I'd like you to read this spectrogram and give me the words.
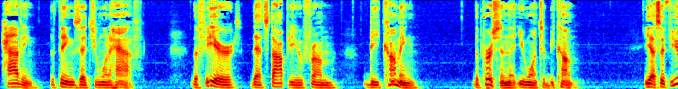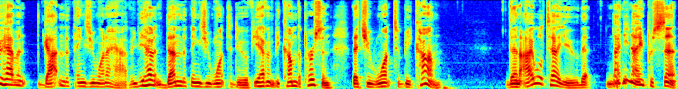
having the things that you want to have, the fears that stop you from becoming the person that you want to become. Yes, if you haven't gotten the things you want to have, if you haven't done the things you want to do, if you haven't become the person that you want to become, then I will tell you that 99%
